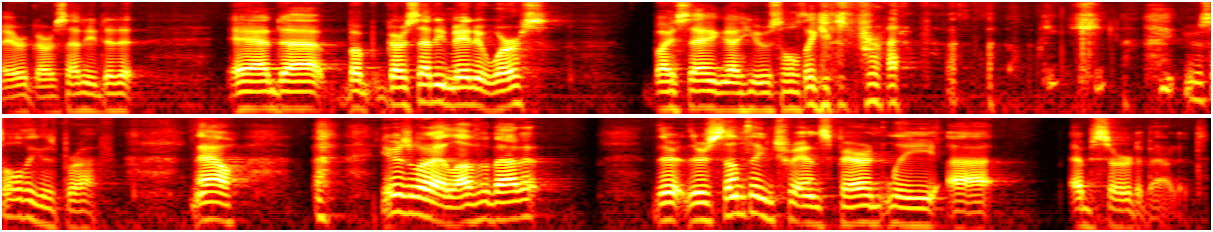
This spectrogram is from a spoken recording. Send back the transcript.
Mayor Garcetti did it. And uh, but Garcetti made it worse by saying he was holding his breath. he was holding his breath. Now, here's what I love about it there, there's something transparently uh, absurd about it.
